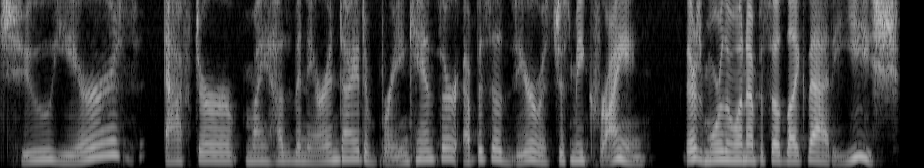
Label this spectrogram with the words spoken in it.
two years after my husband Aaron died of brain cancer. Episode zero is just me crying. There's more than one episode like that. Yeesh.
